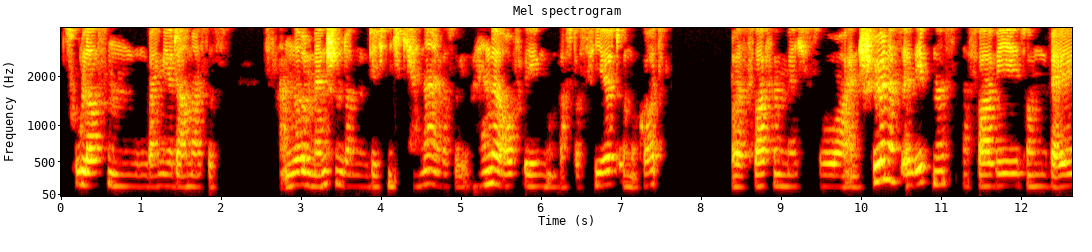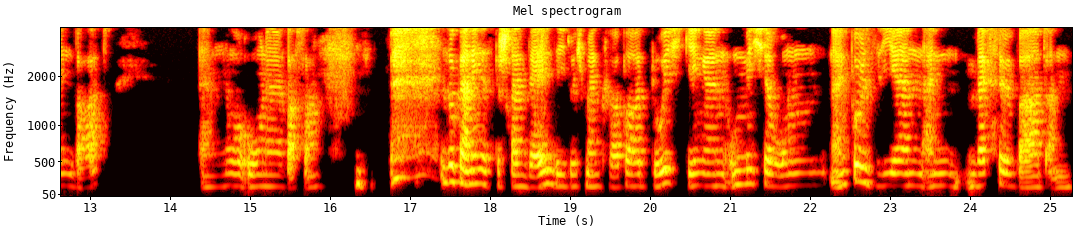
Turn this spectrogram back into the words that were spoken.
zulassen. Bei mir damals, dass, andere Menschen dann, die ich nicht kenne, einfach so ihre Hände auflegen und was passiert und oh Gott. Aber es war für mich so ein schönes Erlebnis. Das war wie so ein Wellenbad, ähm, nur ohne Wasser. so kann ich es beschreiben. Wellen, die durch meinen Körper durchgingen, um mich herum, ein Pulsieren, ein Wechselbad an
